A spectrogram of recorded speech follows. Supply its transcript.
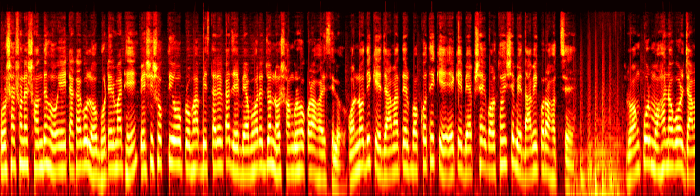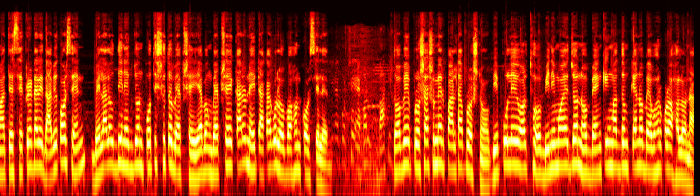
প্রশাসনের সন্দেহ এই টাকাগুলো ভোটের মাঠে পেশি শক্তি ও প্রভাব বিস্তারের কাজে ব্যবহারের জন্য সংগ্রহ করা হয়েছিল। অন্যদিকে জামাতের পক্ষ থেকে একে ব্যবসায়িক অর্থ হিসেবে দাবি করা হচ্ছে। রংপুর মহানগর জামাতে সেক্রেটারি দাবি করছেন, বেলাল উদ্দিন একজন প্রতিষ্ঠিত ব্যবসায়ী এবং ব্যবসায়িক কারণে টাকাগুলো বহন করছিলেন। তবে প্রশাসনের পাল্টা প্রশ্ন, বিপুল এই অর্থ বিনিময়ের জন্য ব্যাংকিং মাধ্যম কেন ব্যবহার করা হলো না?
